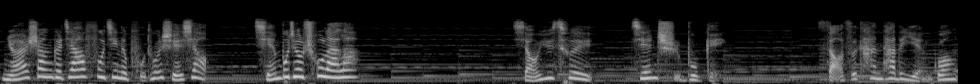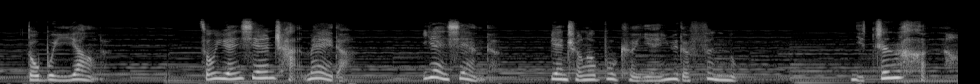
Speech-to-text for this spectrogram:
女儿上个家附近的普通学校，钱不就出来了？小玉翠坚持不给，嫂子看她的眼光都不一样了，从原先谄媚的、艳羡的，变成了不可言喻的愤怒。你真狠呐！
